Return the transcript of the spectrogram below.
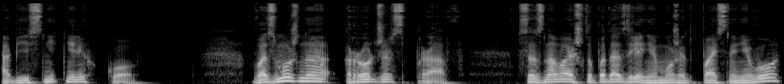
объяснить нелегко. Возможно, Роджерс прав. Сознавая, что подозрение может пасть на него,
